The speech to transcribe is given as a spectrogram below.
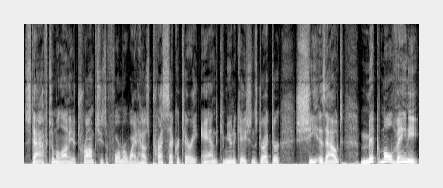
staff to Melania Trump, she's a former White House press secretary and communications director, she is out. Mick Mulvaney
